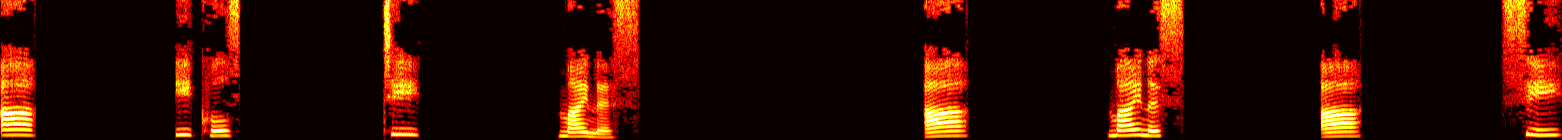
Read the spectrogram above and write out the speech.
R equals T minus R minus R C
